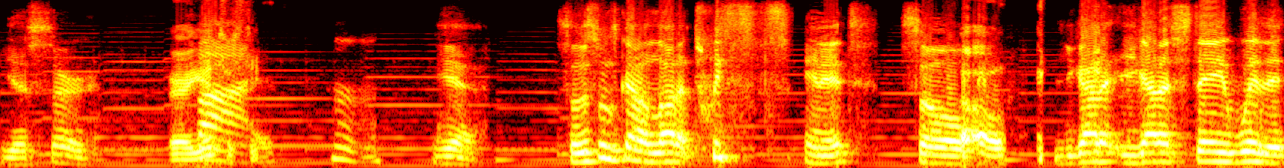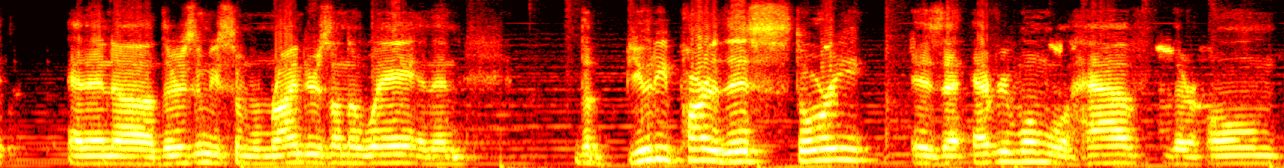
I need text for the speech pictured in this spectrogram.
Yes, sir. Very Five. interesting. Hmm. Yeah. So this one's got a lot of twists in it. So Oh, you gotta you gotta stay with it, and then uh, there's gonna be some reminders on the way, and then the beauty part of this story is that everyone will have their own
